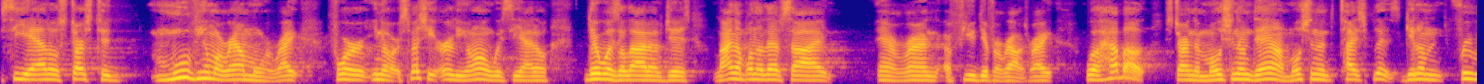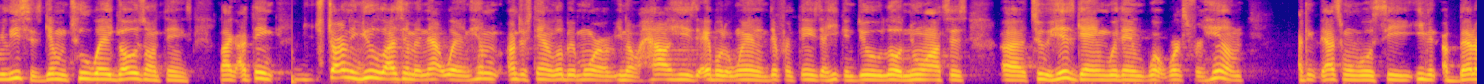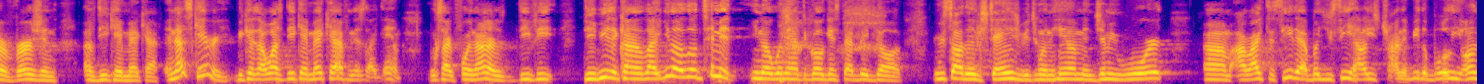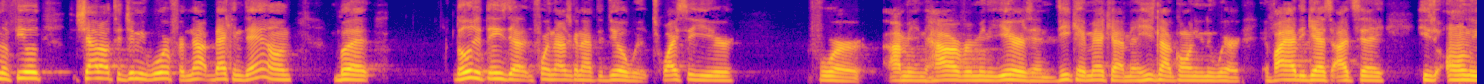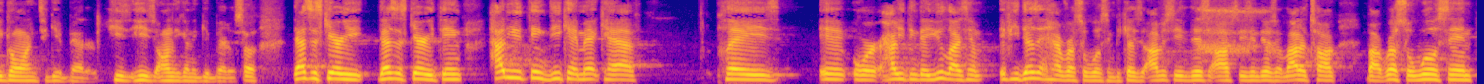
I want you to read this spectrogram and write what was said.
Seattle starts to move him around more, right? For you know, especially early on with Seattle, there was a lot of just line up on the left side and run a few different routes, right? Well, how about starting to motion them down, motion them to tight splits, get them free releases, give them two way goes on things. Like I think starting to utilize him in that way and him understand a little bit more of you know how he's able to win and different things that he can do, little nuances uh, to his game within what works for him I think that's when we'll see even a better version of DK Metcalf. And that's scary because I watched DK Metcalf and it's like, damn, looks like 49ers DB, DBs are kind of like, you know, a little timid, you know, when they have to go against that big dog. We saw the exchange between him and Jimmy Ward. Um, I like to see that, but you see how he's trying to be the bully on the field. Shout out to Jimmy Ward for not backing down. But those are things that 49ers are going to have to deal with twice a year for I mean, however many years. And DK Metcalf, man, he's not going anywhere. If I had to guess, I'd say he's only going to get better. He's he's only going to get better. So that's a scary that's a scary thing. How do you think DK Metcalf plays if, or how do you think they utilize him if he doesn't have Russell Wilson? Because obviously this offseason there's a lot of talk about Russell Wilson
